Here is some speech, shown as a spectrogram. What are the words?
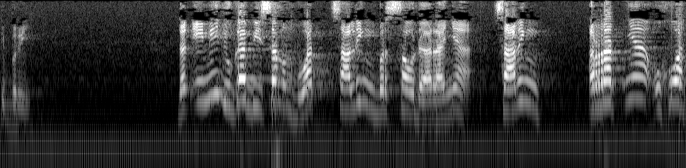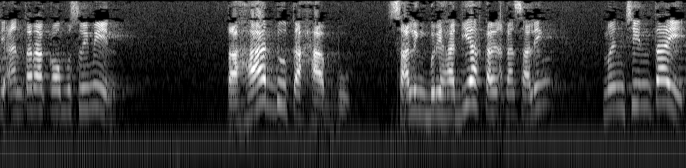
diberi. Dan ini juga bisa membuat saling bersaudaranya, saling eratnya ukhuwah di antara kaum muslimin. Tahadu tahabu. Saling beri hadiah kalian akan saling mencintai,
